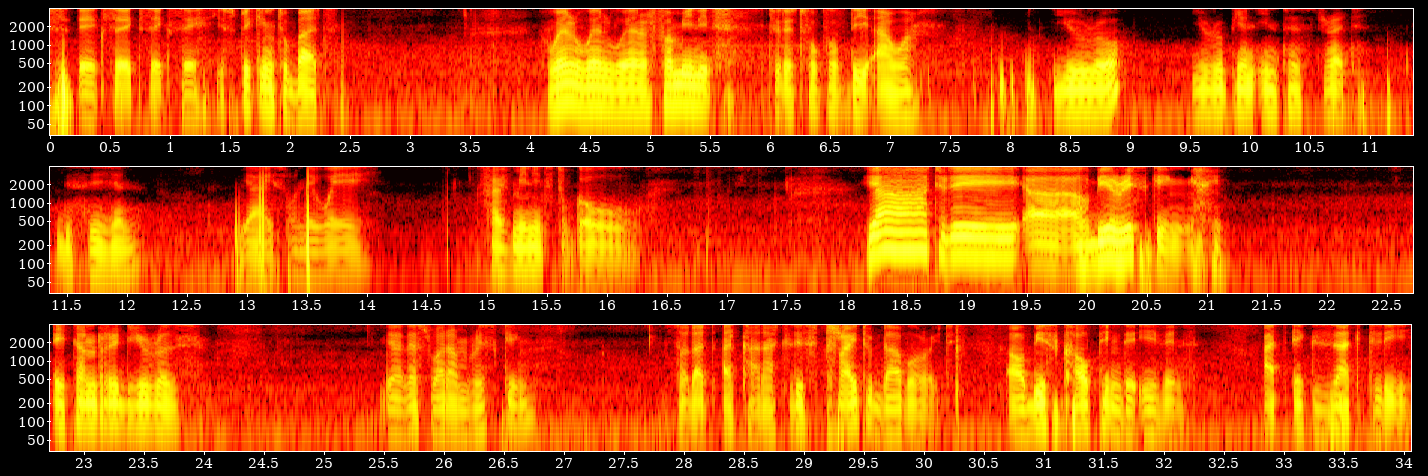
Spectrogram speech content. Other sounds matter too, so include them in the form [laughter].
X X X X. You're speaking to Bat. Well, well, well. Four minutes to the top of the hour. Euro, European interest rate decision. Yeah, it's on the way. Five minutes to go. Yeah, today uh, I'll be risking [laughs] 800 euros. Yeah, that's what I'm risking so that I can at least try to double it. I'll be scalping the events at exactly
